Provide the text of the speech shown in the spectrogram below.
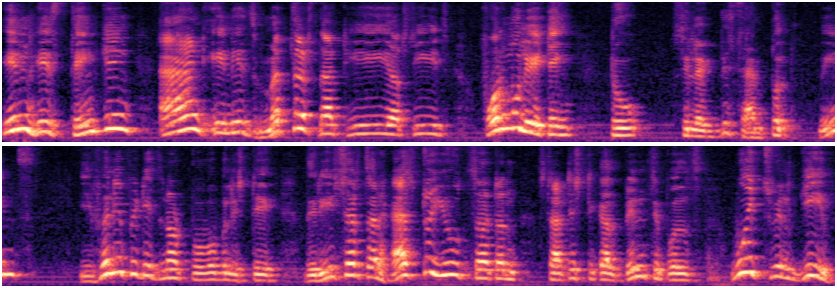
in his thinking and in his methods that he or she is formulating to select the sample. Means even if it is not probabilistic, the researcher has to use certain statistical principles which will give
